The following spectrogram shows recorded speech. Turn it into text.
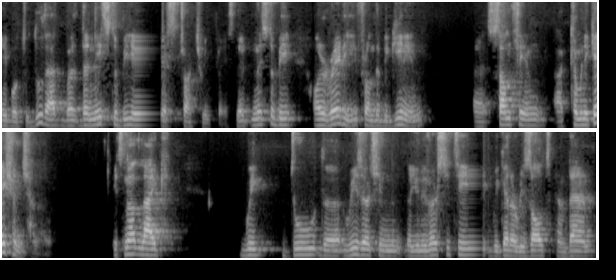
able to do that, but there needs to be a structure in place. There needs to be already from the beginning uh, something, a communication channel. It's not like we do the research in the university, we get a result, and then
